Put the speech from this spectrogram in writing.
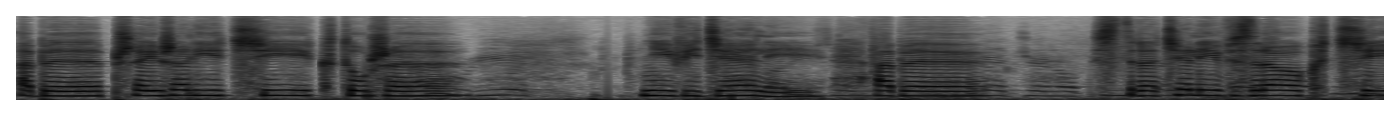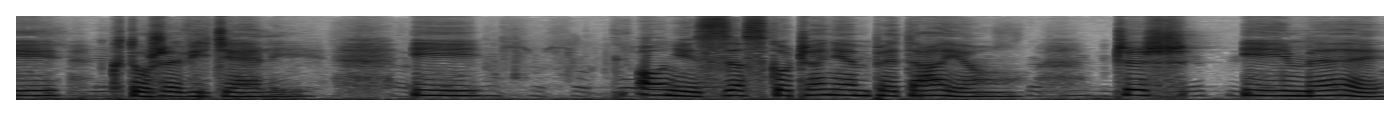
aby przejrzeli ci, którzy nie widzieli, aby stracili wzrok ci, którzy widzieli. I oni z zaskoczeniem pytają, czyż i my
